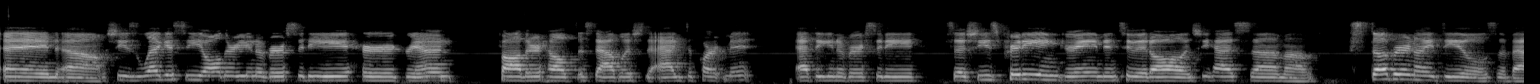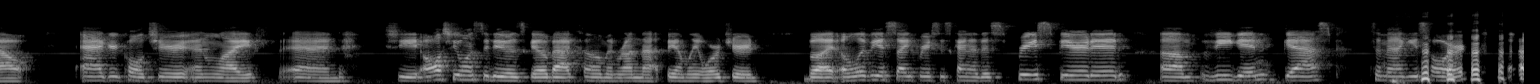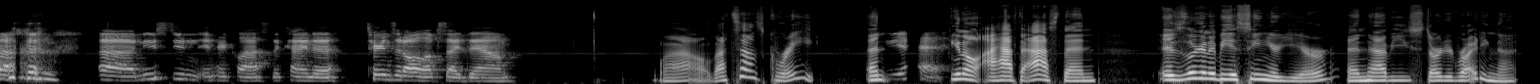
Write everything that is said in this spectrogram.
And um, she's legacy Alder University. Her grandfather helped establish the ag department at the university. So she's pretty ingrained into it all, and she has some stubborn ideals about agriculture and life. And She all she wants to do is go back home and run that family orchard. But Olivia Cypress is kind of this free spirited um, vegan gasp to Maggie's horror uh, uh, new student in her class that kind of turns it all upside down. Wow, that sounds great. And yeah, you know, I have to ask then, is there going to be a senior year and have you started writing that?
